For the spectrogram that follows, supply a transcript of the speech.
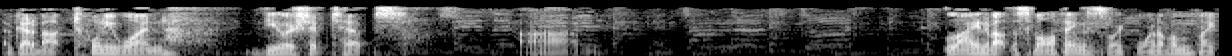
I've got about 21 dealership tips. Um, lying about the small things is like one of them. Like,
